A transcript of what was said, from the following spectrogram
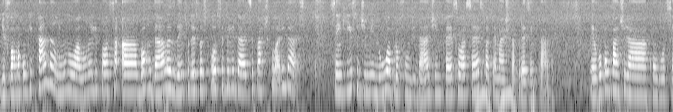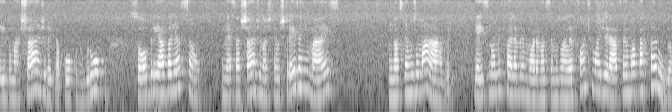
de forma com que cada aluno ou aluna ele possa abordá-las dentro das suas possibilidades e particularidades, sem que isso diminua a profundidade e impeça o acesso à temática apresentada. Eu vou compartilhar com vocês uma charge daqui a pouco no grupo sobre avaliação. E nessa charge nós temos três animais e nós temos uma árvore. E aí, se não me falha a memória, nós temos um elefante, uma girafa e uma tartaruga.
